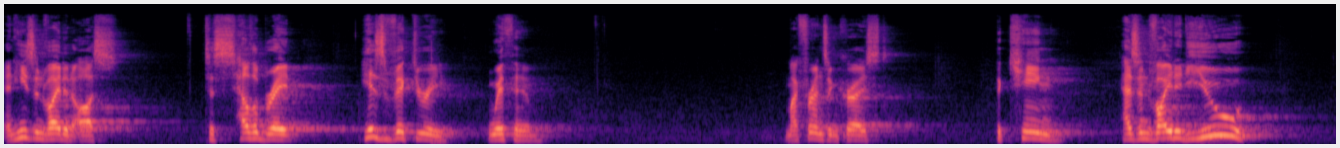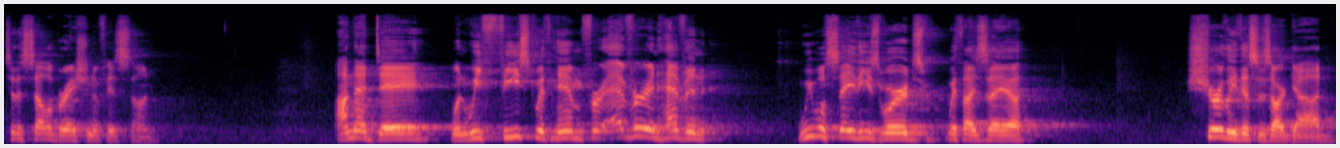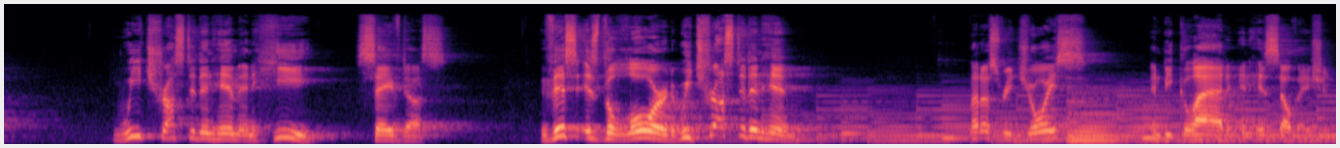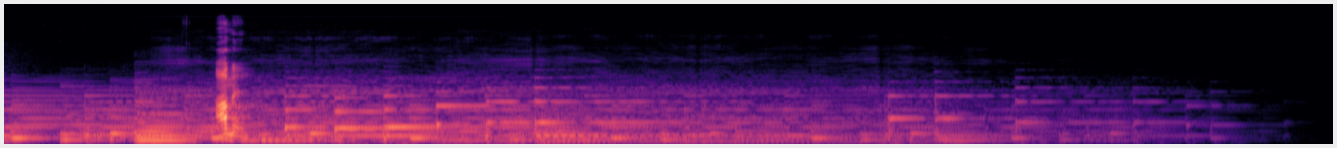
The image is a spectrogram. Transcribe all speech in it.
And he's invited us to celebrate his victory with him. My friends in Christ, the King has invited you to the celebration of his Son. On that day, when we feast with him forever in heaven, we will say these words with Isaiah. Surely this is our God. We trusted in him and he saved us. This is the Lord. We trusted in him. Let us rejoice and be glad in his salvation. Amen.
